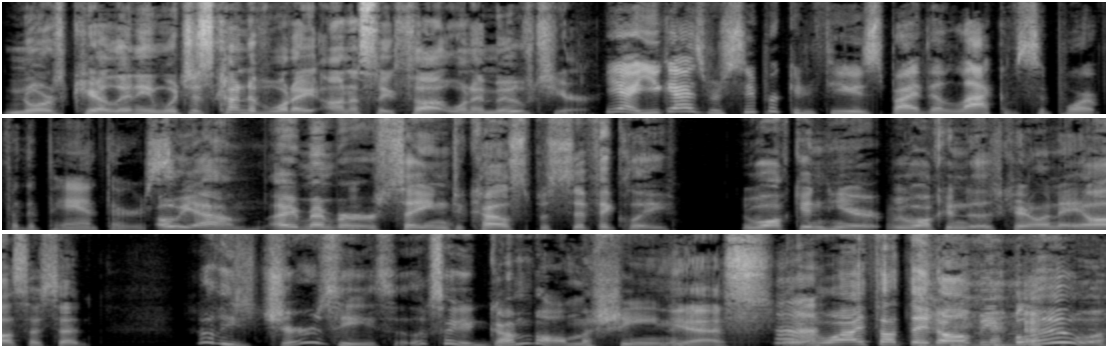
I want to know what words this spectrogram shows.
North Carolinian, which is kind of what I honestly thought when I moved here. Yeah, you guys were super confused by the lack of support for the Panthers. oh yeah, I remember saying to Kyle specifically. We walk in here. We walk into the Carolina Ale House. I said, "Look at these jerseys. It looks like a gumball machine." Yes. Uh, Well, I thought they'd all be blue.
